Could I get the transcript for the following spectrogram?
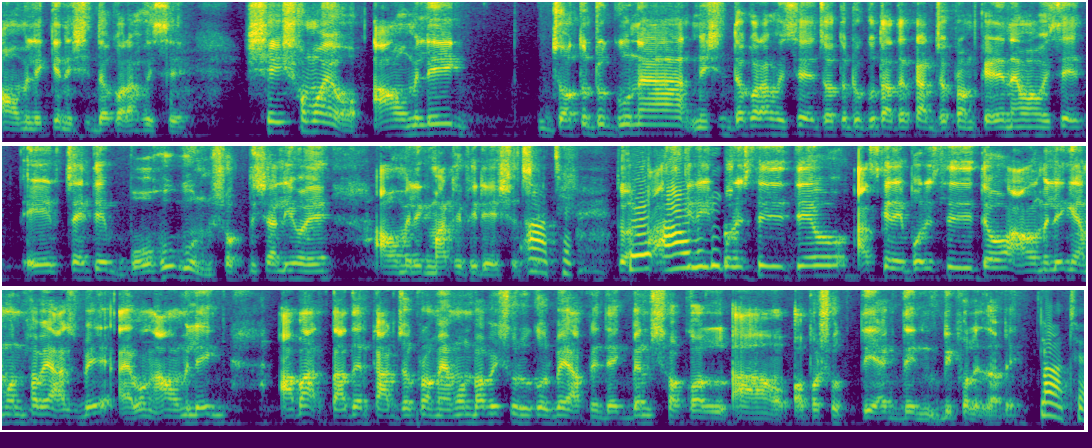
আওয়ামী লীগকে নিষিদ্ধ করা হয়েছে সেই সময়ও আওয়ামী লীগ যতটুকু না নিষিদ্ধ করা হয়েছে যতটুকু তাদের কার্যক্রম কেড়ে নেওয়া হয়েছে এর চাইতে বহুগুণ শক্তিশালী হয়ে আওয়ামী লীগ মাঠে ফিরে এসেছে। আচ্ছা তো তো আজকের এই পরিস্থিতিতেও আজকের এই পরিস্থিতিতেও আওয়ামী লীগ এমন ভাবে আসবে এবং আওয়ামী লীগ আবার তাদের কার্যক্রম এমন ভাবে শুরু করবে আপনি দেখবেন সকল অপশক্তি একদিন বিফলে যাবে। আচ্ছা।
